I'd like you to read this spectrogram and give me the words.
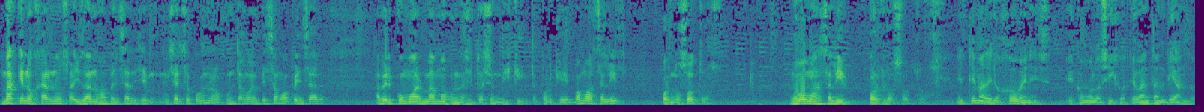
más que enojarnos, ayudarnos a pensar, muchachos, ¿por qué no nos juntamos empezamos a pensar a ver cómo armamos una situación distinta? Porque vamos a salir por nosotros, no vamos a salir por los otros. El tema de los jóvenes es como los hijos, te van tanteando.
